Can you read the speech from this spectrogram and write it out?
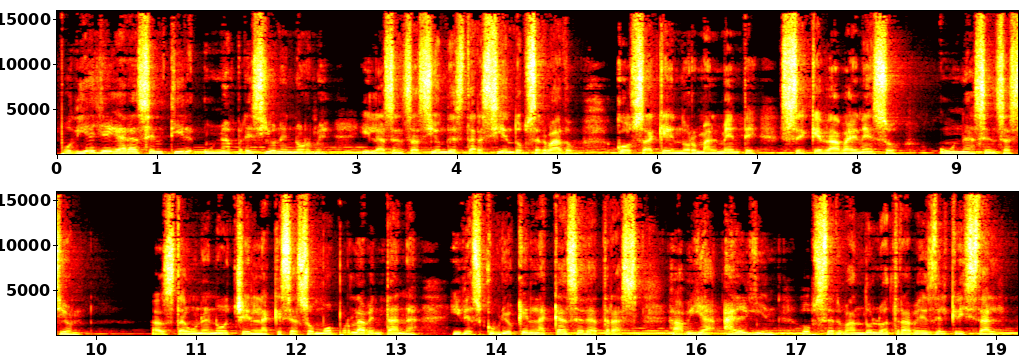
podía llegar a sentir una presión enorme y la sensación de estar siendo observado, cosa que normalmente se quedaba en eso, una sensación hasta una noche en la que se asomó por la ventana y descubrió que en la casa de atrás había alguien observándolo a través del cristal.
